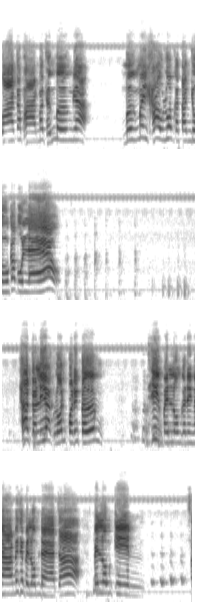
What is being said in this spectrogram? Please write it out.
กว่าจะผ่านมาถึงมึงเนี่ย มึงไม่เข้าร่วมกับตันยูก็บุญแล้ว ถ้าจะเรียกล้นปริตึง ที่เป็นลมกันในงาน ไม่ใช่เป็นลมแดดจ้า เป็นลมกลิน ส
